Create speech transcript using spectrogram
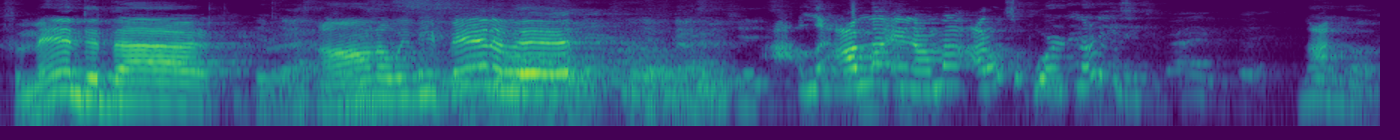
if a man did that, If that's the I don't know, we'd be a fan of it. If that's the case, I- I'm not, and I'm not. I don't support none of saying this. it's right, but no, no, no.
